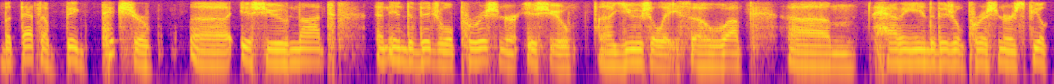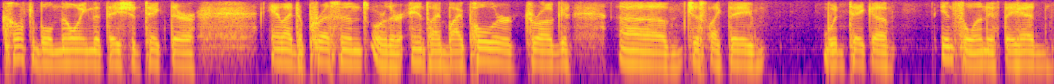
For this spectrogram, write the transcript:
But that's a big picture uh, issue, not an individual parishioner issue uh, usually. So uh, um, having individual parishioners feel comfortable knowing that they should take their antidepressant or their anti-bipolar drug uh, just like they would take a insulin if they had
